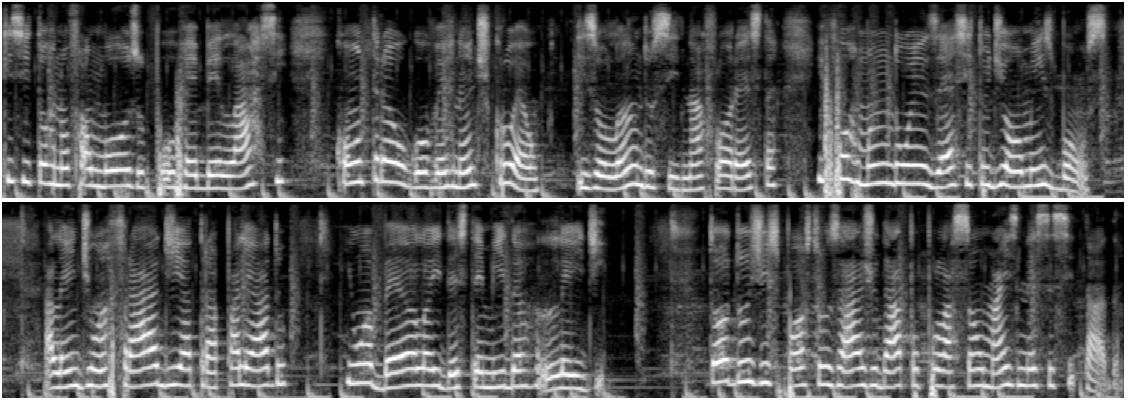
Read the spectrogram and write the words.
que se tornou famoso por rebelar-se contra o governante cruel, isolando-se na floresta e formando um exército de homens bons, além de um frade atrapalhado e uma bela e destemida lady, todos dispostos a ajudar a população mais necessitada.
